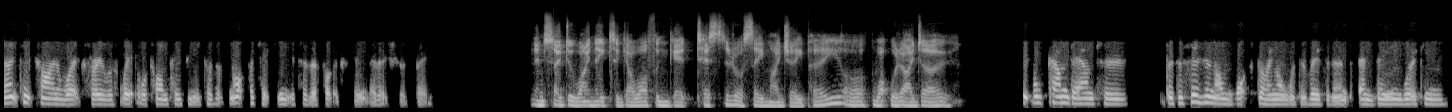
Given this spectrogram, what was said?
Don't keep trying to work through with wet or torn PPE because it's not protecting you to the full extent that it should be. And so, do I need to go off and get tested or see my GP, or what would I do? It will come down to the decision on what's going on with the resident and then working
